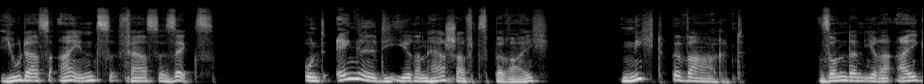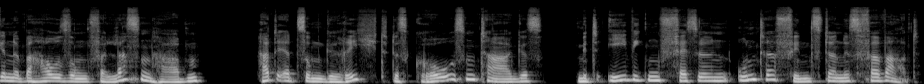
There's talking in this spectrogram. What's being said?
Judas 1, Vers 6. Und Engel, die ihren Herrschaftsbereich nicht bewahrt, sondern ihre eigene Behausung verlassen haben, hat er zum Gericht des großen Tages mit ewigen Fesseln unter Finsternis verwahrt.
